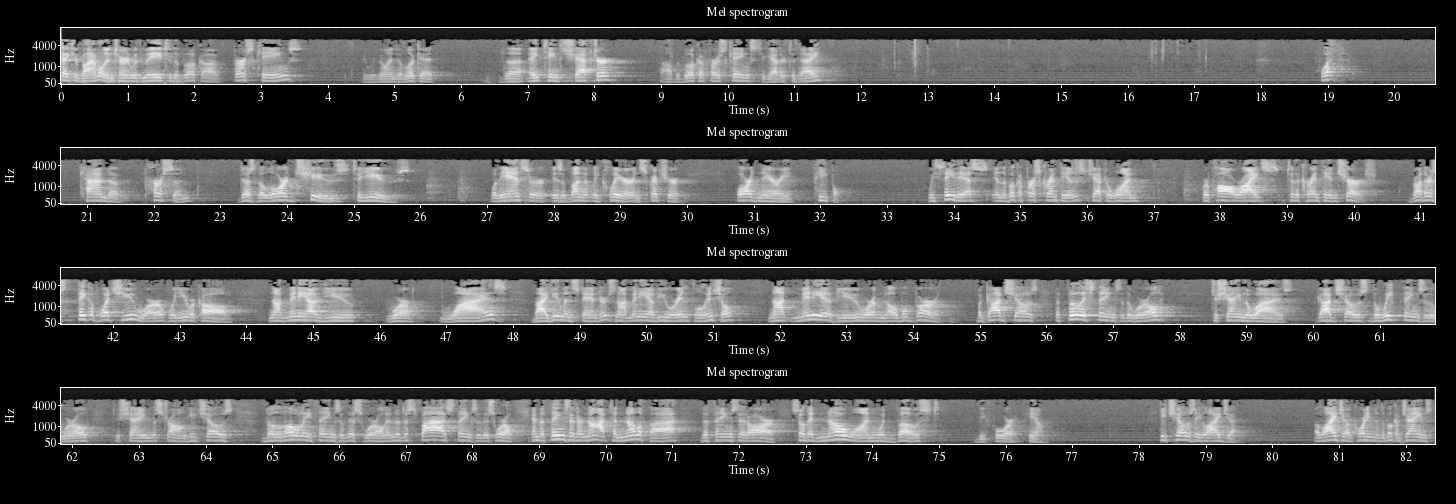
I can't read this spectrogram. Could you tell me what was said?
Take your Bible and turn with me to the book of 1 Kings. And we're going to look at the 18th chapter of the book of 1 Kings together today. What kind of person does the Lord choose to use? Well, the answer is abundantly clear in Scripture ordinary people. We see this in the book of 1 Corinthians, chapter 1, where Paul writes to the Corinthian church Brothers, think of what you were when you were called. Not many of you were wise by human standards. Not many of you were influential. Not many of you were of noble birth. But God shows the foolish things of the world to shame the wise. God chose the weak things of the world to shame the strong. He chose the lowly things of this world and the despised things of this world and the things that are not to nullify the things that are so that no one would boast before him. He chose Elijah. Elijah, according to the book of James,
